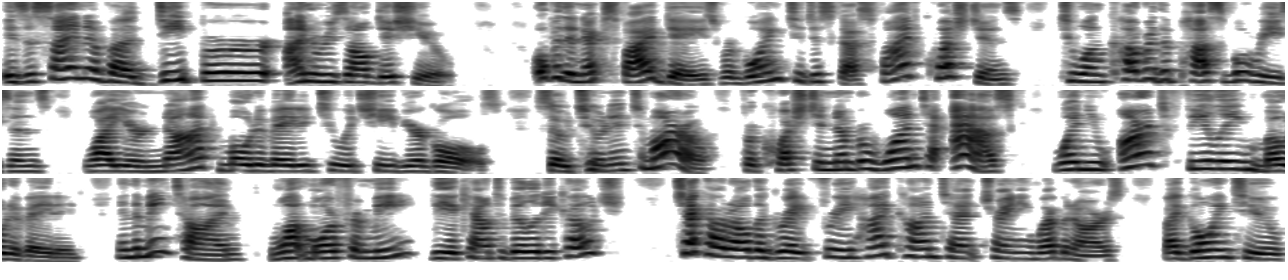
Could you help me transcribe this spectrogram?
is a sign of a deeper, unresolved issue? Over the next five days, we're going to discuss five questions to uncover the possible reasons why you're not motivated to achieve your goals. So tune in tomorrow for question number one to ask when you aren't feeling motivated. In the meantime, want more from me, the accountability coach? Check out all the great free high content training webinars by going to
